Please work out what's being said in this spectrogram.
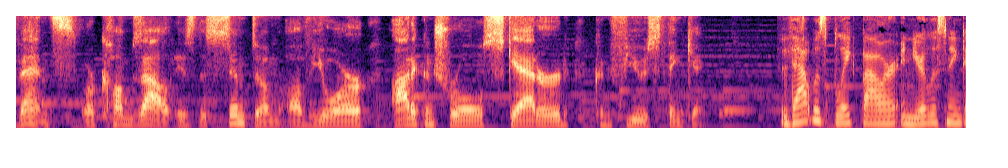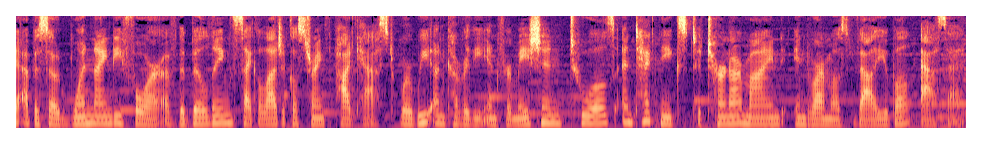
vents or comes out is the symptom of your out of control, scattered, confused thinking. That was Blake Bauer, and you're listening to episode 194 of the Building Psychological Strength podcast, where we uncover the information, tools, and techniques to turn our mind into our most valuable asset.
